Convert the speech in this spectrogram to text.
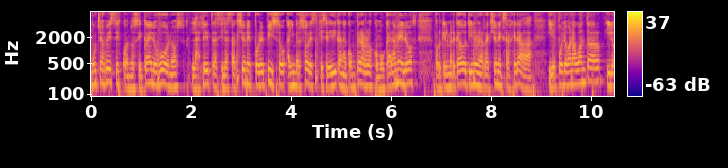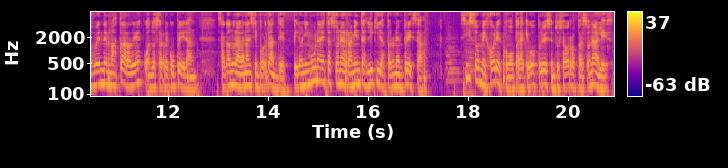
Muchas veces cuando se caen los bonos, las letras y las acciones por el piso, hay inversores que se dedican a comprarlos como caramelos porque el mercado tiene una reacción exagerada y después lo van a aguantar y los venden más tarde cuando se recuperan, sacando una ganancia importante. Pero ninguna de estas son herramientas líquidas para una empresa. Sí son mejores como para que vos pruebes en tus ahorros personales.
